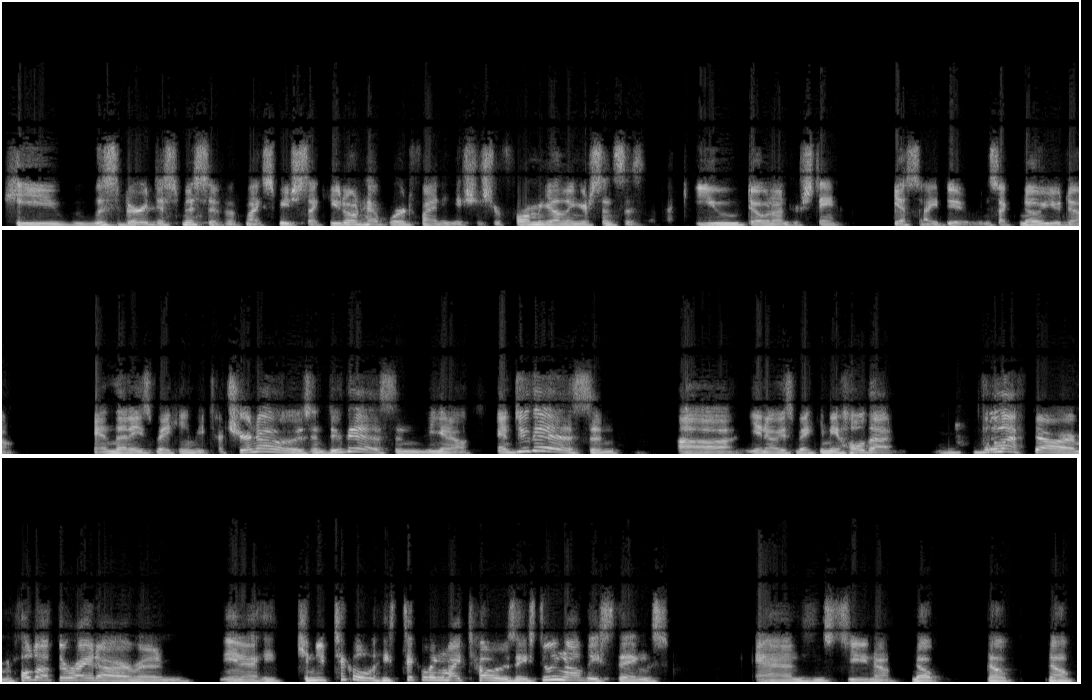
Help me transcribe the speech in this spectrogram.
he was very dismissive of my speech. It's like, you don't have word finding issues. You're formulating your sentences. You don't understand. Yes, I do. It's like, no, you don't. And then he's making me touch your nose and do this and, you know, and do this. And, uh, you know, he's making me hold out the left arm and hold out the right arm. And, you know, he, can you tickle, he's tickling my toes. He's doing all these things. And he's, you know, nope, nope, nope,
